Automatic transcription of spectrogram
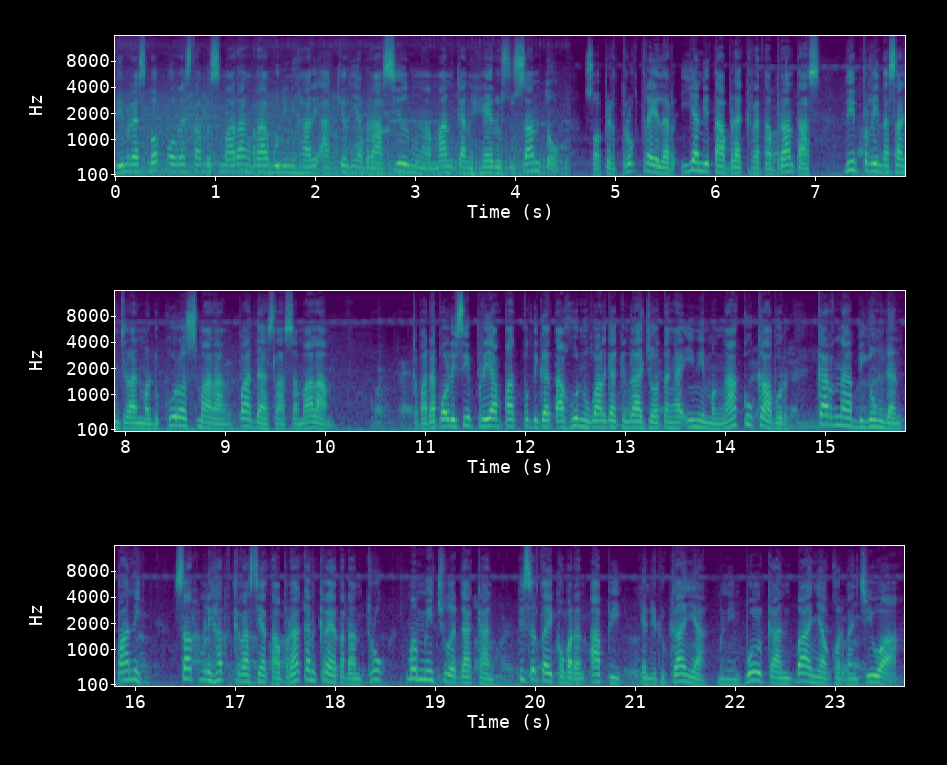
Tim Resbob Polrestabes Semarang Rabu dini hari akhirnya berhasil mengamankan Heru Susanto, sopir truk trailer yang ditabrak kereta berantas di perlintasan Jalan Madukuro Semarang pada Selasa malam. Kepada polisi, pria 43 tahun warga Kendal Jawa Tengah ini mengaku kabur karena bingung dan panik saat melihat kerasnya tabrakan kereta dan truk memicu ledakan disertai kobaran api yang diduganya menimbulkan banyak korban jiwa.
